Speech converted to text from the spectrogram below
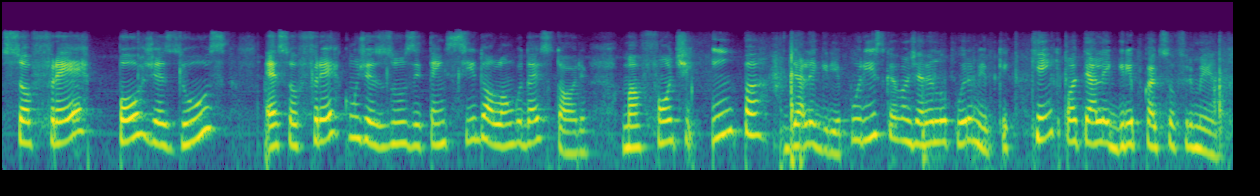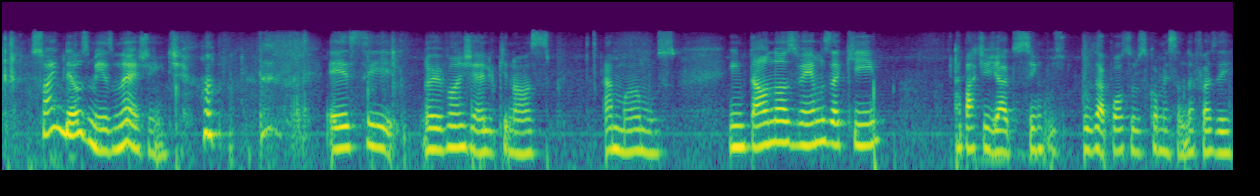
Sofrer por Jesus é sofrer com Jesus e tem sido ao longo da história uma fonte ímpar de alegria. Por isso que o evangelho é loucura mesmo, porque quem que pode ter alegria por causa de sofrimento? Só em Deus mesmo, né, gente? Esse é o evangelho que nós amamos. Então nós vemos aqui a partir de Atos 5, os apóstolos começando a fazer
